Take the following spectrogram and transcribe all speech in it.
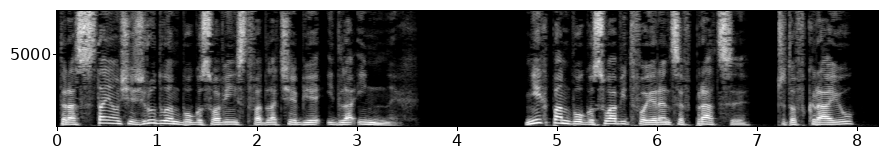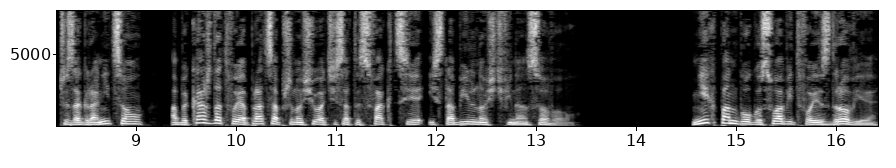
teraz stają się źródłem błogosławieństwa dla Ciebie i dla innych. Niech Pan błogosławi Twoje ręce w pracy, czy to w kraju, czy za granicą, aby każda Twoja praca przynosiła Ci satysfakcję i stabilność finansową. Niech Pan błogosławi Twoje zdrowie,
